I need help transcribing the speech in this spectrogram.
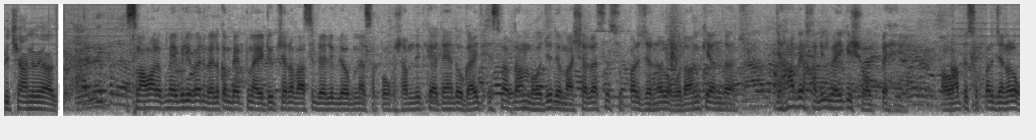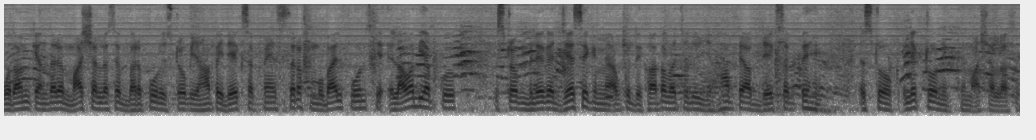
पचानवे अल्लाम everyone welcome back to my YouTube channel Wasif daily blog में सबको खुश आमदीद कहते हैं तो गाइज़ इस वक्त हम मौजूद है, माशाल्लाह से सुपर जनरल गोदाम के अंदर, जहाँ पे खलील भाई की शॉप पे हैं। और वहाँ पे सुपर जनरल गोदाम के अंदर है, माशाल्लाह से भरपूर स्टॉक यहाँ पे देख सकते हैं। सिर्फ़ मोबाइल फ़ोन के अलावा भी आपको स्टॉक मिलेगा, जैसे कि मैं आपको दिखाता हुआ चलो, यहाँ पर आप देख सकते हैं स्टॉक इलेक्ट्रॉनिक के माशाला से।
